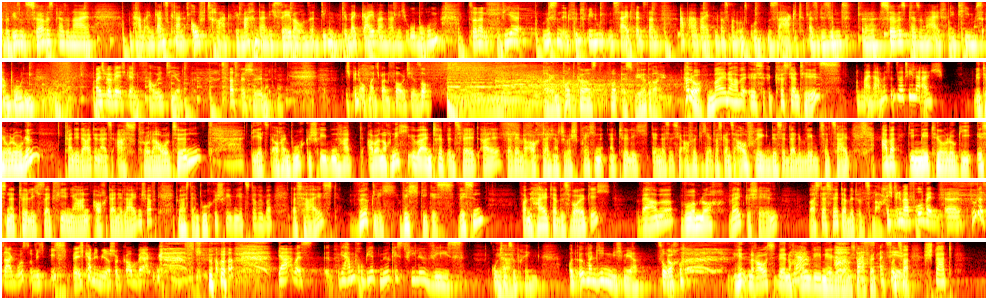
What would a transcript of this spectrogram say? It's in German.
Also wir sind Servicepersonal und haben einen ganz klaren Auftrag. Wir machen da nicht selber unser Ding. Wir MacGyvern da nicht oben rum, sondern wir müssen in fünf Minuten Zeitfenstern abarbeiten, was man uns unten sagt. Also wir sind äh, Servicepersonal für die Teams am Boden. Manchmal wäre ich gern ein Faultier. Das wäre schön. Ich bin auch manchmal ein Faultier. So. Ein Podcast von SWR3. Hallo, mein Name ist Christian Thees. Und mein Name ist Insatile Eich. Meteorologin, Kandidatin als Astronautin die jetzt auch ein Buch geschrieben hat, aber noch nicht über einen Trip ins Weltall. Da werden wir auch gleich noch drüber sprechen, natürlich, denn das ist ja auch wirklich etwas ganz Aufregendes in deinem Leben zurzeit. Aber die Meteorologie ist natürlich seit vielen Jahren auch deine Leidenschaft. Du hast ein Buch geschrieben jetzt darüber. Das heißt, wirklich wichtiges Wissen von heiter bis wolkig, Wärme, Wurmloch, Weltgeschehen was das Wetter mit uns macht. Ich bin immer froh, wenn äh, du das sagen musst und nicht ich. Ich kann die mir ja schon kaum merken. ja, aber es, wir haben probiert, möglichst viele Ws unterzubringen. Ja. Und irgendwann ging nicht mehr. So. Doch, hinten raus wäre noch ja? ein W mehr gegangen. Was? Erzähl. Und zwar Stadt.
